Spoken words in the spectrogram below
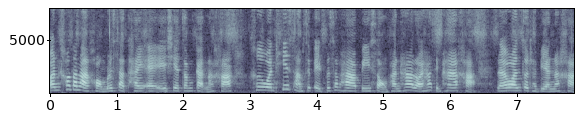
วันเข้าตลาดของบริษัทไทยแอร์เอเชียจำกัดนะคะ คือวันที่ 31 พฤษภาปี 2555 ค่ะ และวันจดทะเบียนนะคะ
